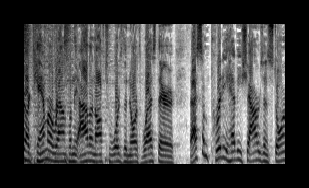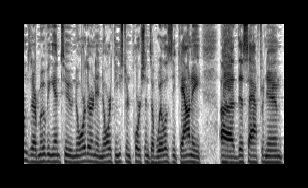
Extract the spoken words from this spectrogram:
our camera around from the island off towards the northwest there. That's some pretty heavy showers and storms that are moving into northern and northeastern portions of Willacy County uh, this afternoon.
